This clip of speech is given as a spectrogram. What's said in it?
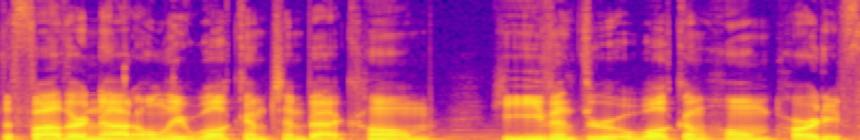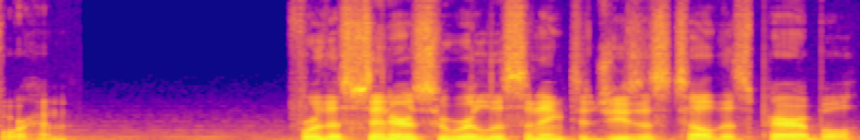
The father not only welcomed him back home, he even threw a welcome home party for him. For the sinners who were listening to Jesus tell this parable,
